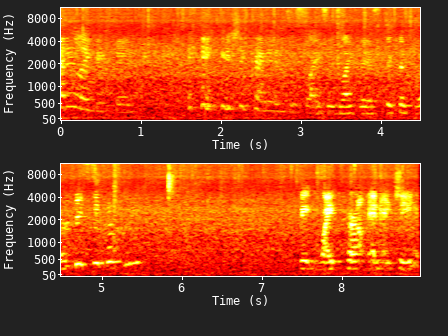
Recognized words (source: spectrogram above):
cut it like a kid. you should cut it into slices like this because we're easily. Big white girl energy.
